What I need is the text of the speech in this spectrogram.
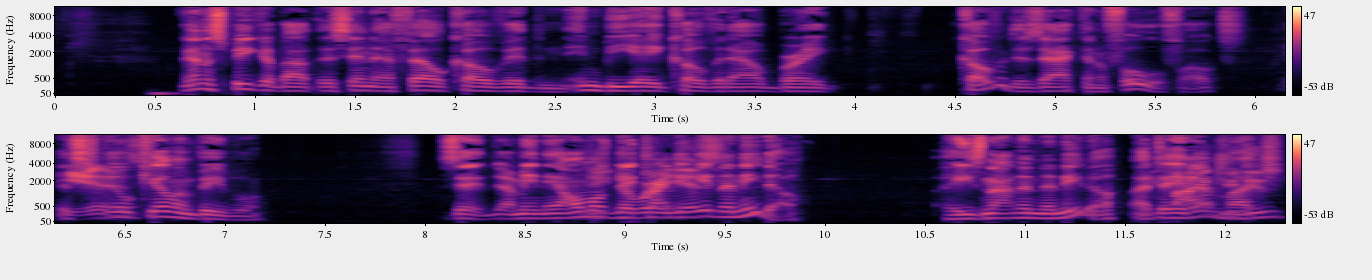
I'm going to speak about this NFL COVID and NBA COVID outbreak. COVID is acting a fool, folks. It's He still is. killing people. Said- I mean, they almost You know they tried to he get Nonito. He's not in Nonito. I tell you that much.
